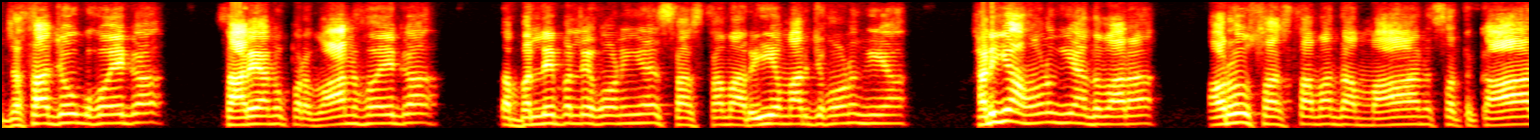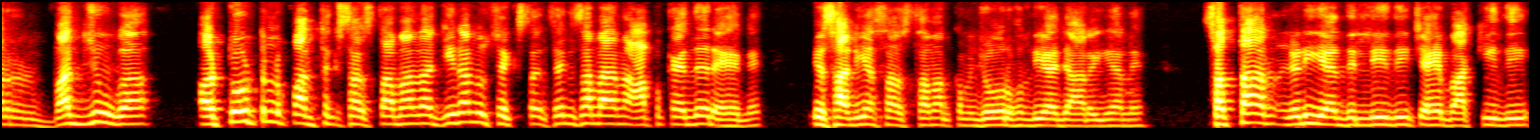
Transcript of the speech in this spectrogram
ਜਸਾਯੋਗ ਹੋਏਗਾ ਸਾਰਿਆਂ ਨੂੰ ਪ੍ਰਵਾਨ ਹੋਏਗਾ ਤਾਂ ਬੱਲੇ ਬੱਲੇ ਹੋਣੀ ਹੈ ਸੰਸਥਾਵਾਂ ਰੀਇਮਰਜ ਹੋਣਗੀਆਂ ਖੜੀਆਂ ਹੋਣਗੀਆਂ ਦੁਬਾਰਾ ਔਰ ਉਹ ਸੰਸਥਾਵਾਂ ਦਾ ਮਾਨ ਸਤਕਾਰ ਵੱਧ ਜਾਊਗਾ ਔਰ ਟੋਟਲ ਪੰਥਕ ਸੰਸਥਾਵਾਂ ਦਾ ਜਿਨ੍ਹਾਂ ਨੂੰ ਸਿੱਖ ਸਿੰਘ ਸਾਹਿਬਾਨ ਆਪ ਕਹਿੰਦੇ ਰਹੇ ਨੇ ਕਿ ਸਾਡੀਆਂ ਸੰਸਥਾਵਾਂ ਕਮਜ਼ੋਰ ਹੁੰਦੀਆਂ ਜਾ ਰਹੀਆਂ ਨੇ ਸੱਤਾ ਜਿਹੜੀ ਹੈ ਦਿੱਲੀ ਦੀ, ਚਾਹੇ ਬਾਕੀ ਦੀ,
